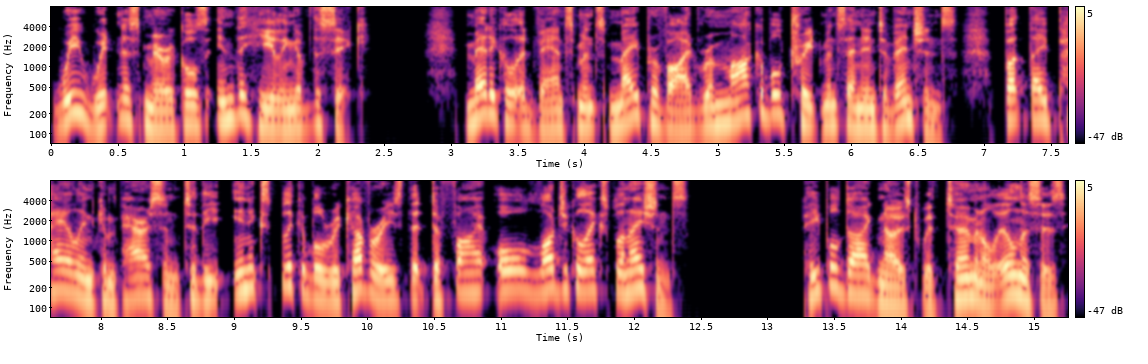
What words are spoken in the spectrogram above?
we witness miracles in the healing of the sick. Medical advancements may provide remarkable treatments and interventions, but they pale in comparison to the inexplicable recoveries that defy all logical explanations. People diagnosed with terminal illnesses,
